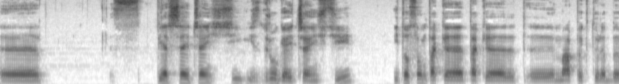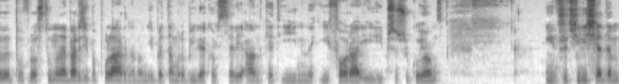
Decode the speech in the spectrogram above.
e, z pierwszej części i z drugiej części i to są takie, takie y, mapy, które były po prostu no, najbardziej popularne. No, niby tam robili jakąś serię ankiet i innych, i fora, i, i przeszukując. I wrzucili 7,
